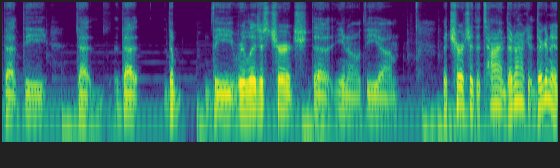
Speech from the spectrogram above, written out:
that the that that the the religious church, the you know the um, the church at the time, they're not they're gonna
